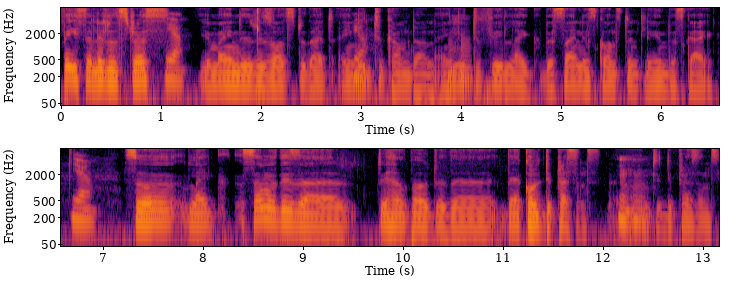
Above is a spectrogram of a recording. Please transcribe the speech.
face a little stress, Yeah. your mind resorts to that. I Yeah. need to calm down. I need to feel like the sun is constantly in the sky. yeah So like some of these are to help out with the they're called depressants, uh, Mhm. antidepressants.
